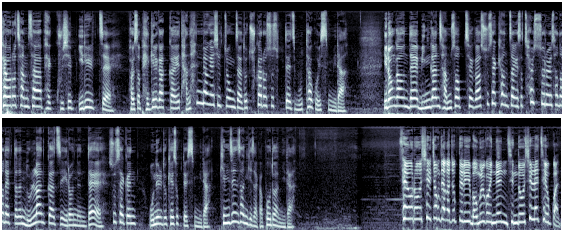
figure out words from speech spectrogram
세월호 참사 191일째. 벌써 100일 가까이 단 한 명의 실종자도 추가로 수습되지 못하고 있습니다. 이런 가운데 민간 잠수업체가 수색 현장에서 철수를 선언했다는 논란까지 일었는데 수색은 오늘도 계속됐습니다. 김진선 기자가 보도합니다. 세월호 실종자 가족들이 머물고 있는 진도 실내체육관.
